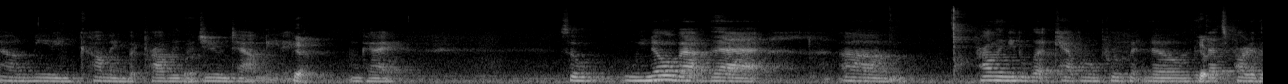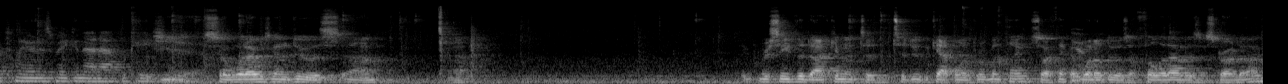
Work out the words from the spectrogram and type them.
town meeting coming, but probably the Right. June town meeting. Yeah, Okay. So we know about that. Um, Probably need to let capital improvement know that Yep. that's part of the plan is making that application. yeah, so what I was gonna do is, um, uh, receive the document to, to do the capital improvement thing, so I think Yeah. what I'll do is I'll fill it out as a straw dog,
